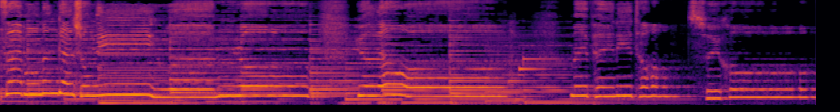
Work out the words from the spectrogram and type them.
再不能感受你温柔，原谅我没陪你到最后。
